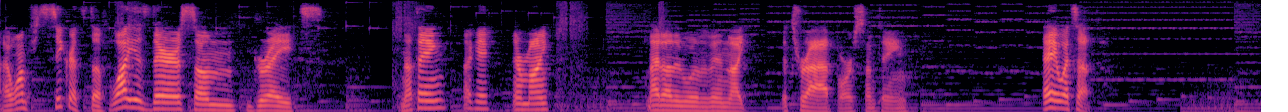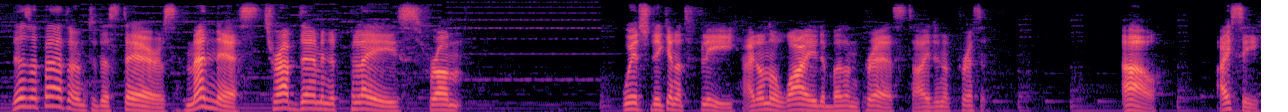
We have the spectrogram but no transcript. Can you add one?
I want secret stuff. Why is there some grates? Nothing? Okay, never mind. I thought it would have been like a trap or something. Hey, what's up? There's a pattern to the stairs. Madness! Trap them in a place from which they cannot flee. I don't know why the button pressed. I did not press it. Oh. I see.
